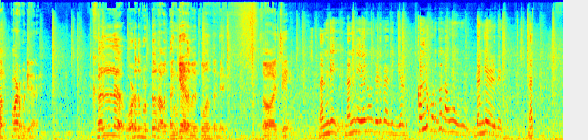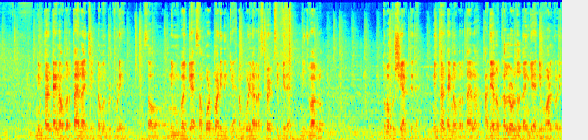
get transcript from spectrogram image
ತಪ್ಪು ಮಾಡಿಬಿಟ್ಟಿದ್ದಾರೆ. ಕಲ್ಲು ಹೊಡೆದ್ಬಿಟ್ಟು ನಾವು ದಂಗೆ ಹೇಳಬೇಕು ಅಂತಂದೇಳಿ. ಸೊ ಅಜ್ಜಿ? ನನಗೆ ನನಗೆ ಏನು ಅಂತ ಹೇಳಿದ್ರೆ ಅಲ್ಲಿ ಎರಡು ಕಲ್ಲು ಹೊಡೆದು ನಾವು ದಂಗೆ ಹೇಳಬೇಕು ನಿಮ್ಮ ತಂಟೆಗೆ ನಾವು ಬರ್ತಾ ಇಲ್ಲ ಅಜ್ಜಿ ನಮ್ಮನ್ನು ಬಿಟ್ಬಿಡಿ. ಸೊ ನಿಮ್ಮ ಬಗ್ಗೆ ಸಪೋರ್ಟ್ ಮಾಡಿದ್ದಕ್ಕೆ ನಮ್ಗೆ ಒಳ್ಳೆ ರೆಸ್ಪೆಕ್ಟ್ ಸಿಕ್ಕಿದೆ. ನಿಜವಾಗ್ಲೂ ತುಂಬ ಖುಷಿ ಆಗ್ತಿದೆ. ನಿಮ್ಮ ತಂಟೆಗೆ ನಾವು ಬರ್ತಾ ಇಲ್ಲ. ಅದೇನೋ ಕಲ್ಲು ಹೊಡೆದಂಗೆ ನೀವು ಮಾಡ್ಕೊಳ್ಳಿ.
